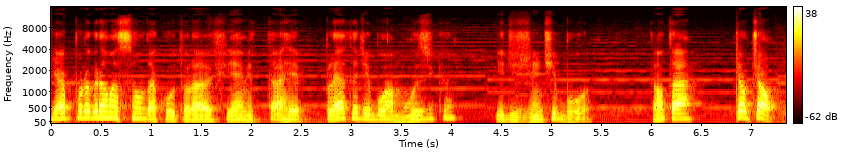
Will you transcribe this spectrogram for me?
E a programação da Cultural FM está repleta de boa música e de gente boa. Então tá. Tchau, tchau.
